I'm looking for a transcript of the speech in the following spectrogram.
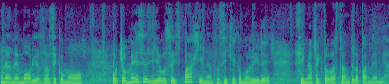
unas memorias hace como ocho meses y llevo seis páginas, así que como le diré, sí me afectó bastante la pandemia.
